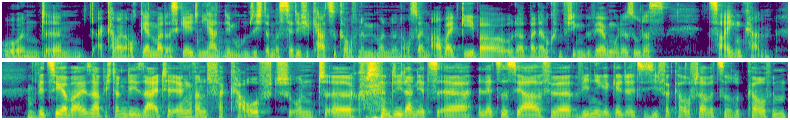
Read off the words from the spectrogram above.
Und ähm, da kann man auch gerne mal das Geld in die Hand nehmen, um sich dann das Zertifikat zu kaufen, damit man dann auch seinem Arbeitgeber oder bei einer künftigen Bewerbung oder so das zeigen kann. Witzigerweise habe ich dann die Seite irgendwann verkauft und äh, konnte die dann jetzt äh, letztes Jahr für weniger Geld, als ich sie verkauft habe, zurückkaufen,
